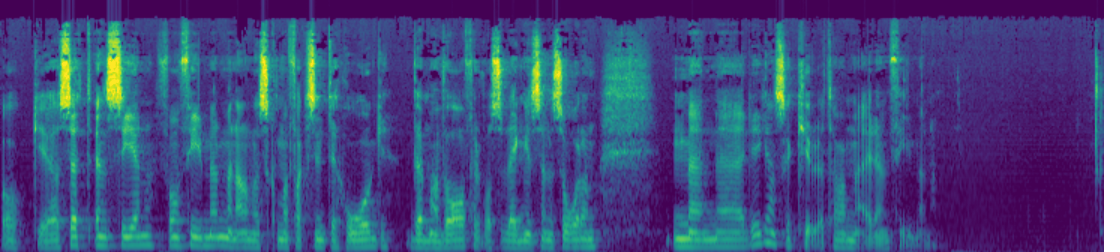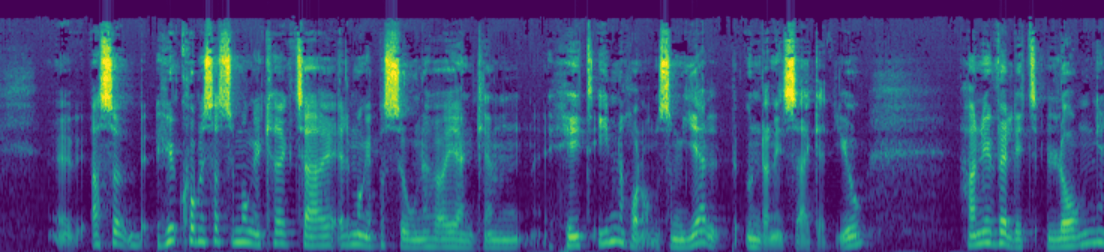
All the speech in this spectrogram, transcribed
Och jag har sett en scen från filmen, men annars kommer jag faktiskt inte ihåg vem han var, för det var så länge sedan sådan. Men eh, det är ganska kul att han var med i den filmen. Eh, alltså, hur kommer det sig att så många karaktärer, eller många personer, har egentligen hyrt in honom som hjälp, undrar ni säkert? Jo, han är ju väldigt lång,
